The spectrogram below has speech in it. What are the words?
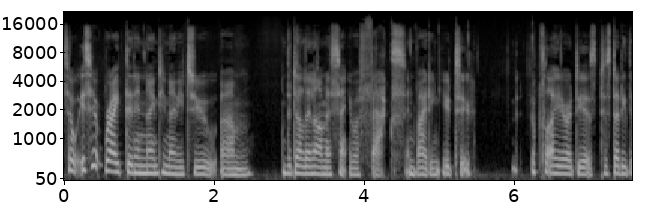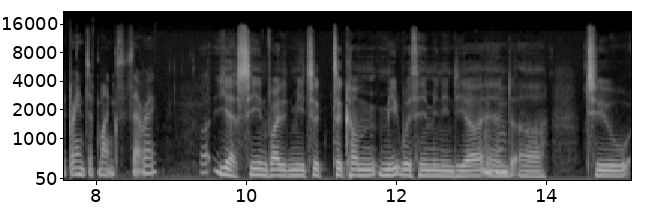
So, is it right that in 1992 um, the Dalai Lama sent you a fax inviting you to apply your ideas to study the brains of monks? Is that right? Uh, yes, he invited me to, to come meet with him in India mm-hmm. and uh, to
